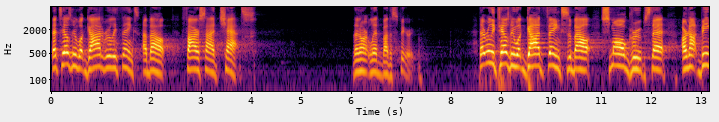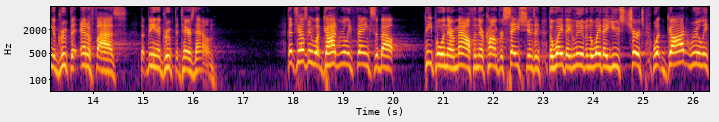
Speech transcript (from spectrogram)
That tells me what God really thinks about fireside chats that aren't led by the Spirit. That really tells me what God thinks about small groups that are not being a group that edifies, but being a group that tears down. That tells me what God really thinks about people in their mouth and their conversations and the way they live and the way they use church. What God really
